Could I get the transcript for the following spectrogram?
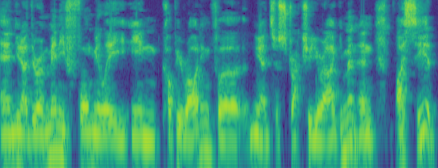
And you know, there are many formulae in copywriting for you know to structure your argument, and I see it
